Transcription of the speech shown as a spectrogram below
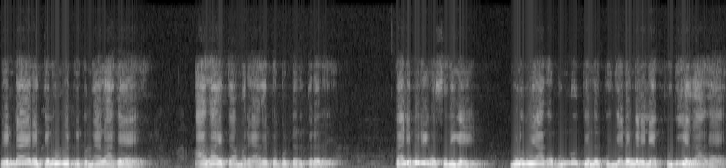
ரெண்டாயிரம் கிலோமீட்டருக்கு மேலாக ஆகாய தாமரை அகற்றப்பட்டிருக்கிறது. கழிவறை வசதிகள் முழுமையாக முன்னூற்றி எழுபத்தஞ்சு இடங்களிலே புதியதாக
